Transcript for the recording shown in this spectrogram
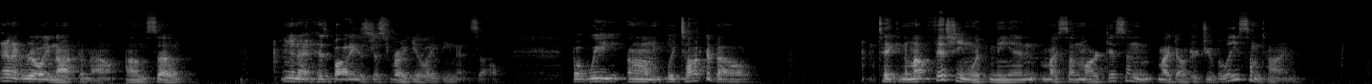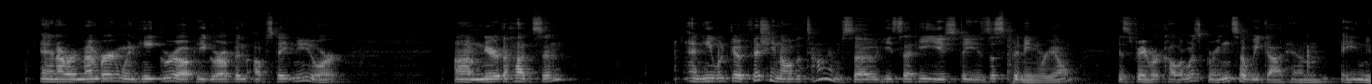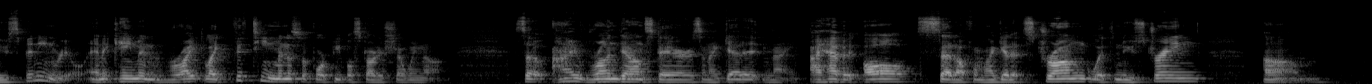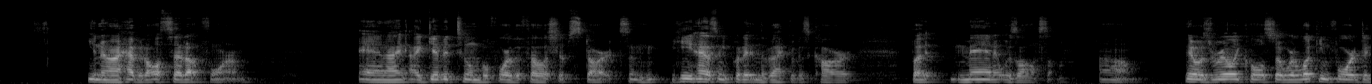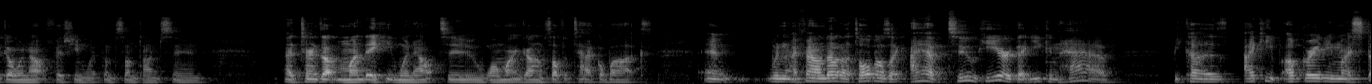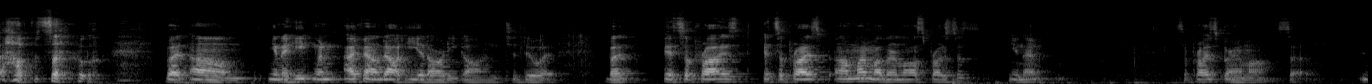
and it really knocked him out. Um, so, you know, his body is just regulating itself. But we um, we talked about taking him out fishing with me and my son Marcus and my daughter Jubilee sometime. And I remember when he grew up, he grew up in upstate New York. um, near the Hudson, and he would go fishing all the time. So he said he used to use a spinning reel. His favorite color was green, so we got him a new spinning reel, and it came in right like 15 minutes before people started showing up. So I run downstairs and I get it, and I, I have it all set up for him. I get it strung with new string. Um, you know, I have it all set up for him. And I, I give it to him before the fellowship starts. And he has me put it in the back of his car. But man, it was awesome. Um, it was really cool. So we're looking forward to going out fishing with him sometime soon. It turns out Monday he went out to Walmart and got himself a tackle box. And when I found out, I told him, I was like, I have two here that you can have because I keep upgrading my stuff. So, but, um, you know, he, when I found out he had already gone to do it, but it surprised, it surprised um, my mother-in-law, surprised us, you know, surprised grandma. So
